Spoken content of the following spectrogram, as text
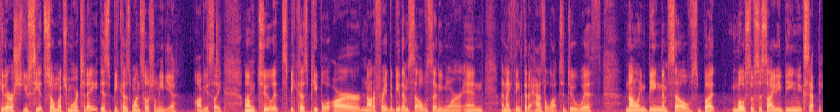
there are, you see it so much more today is because one, social media, obviously. Um, Right. two, it's because people are not afraid to be themselves anymore, and and I think that it has a lot to do with not only being themselves, but most of society being accepting.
